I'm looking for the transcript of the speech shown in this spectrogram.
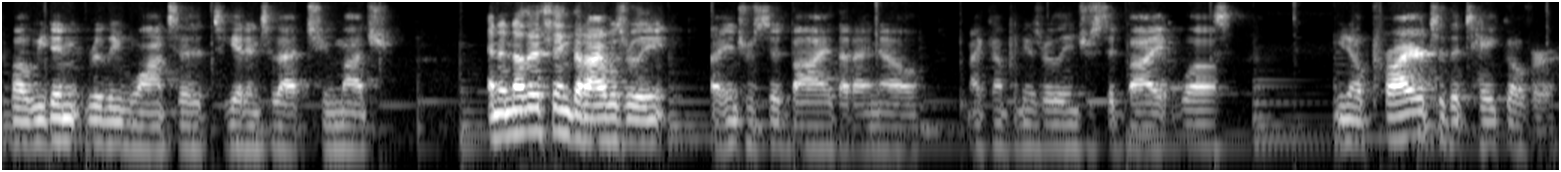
but we didn't really want to, to get into that too much. And another thing that I was really uh, interested by, that I know my company was really interested by, was, you know, prior to the takeover,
